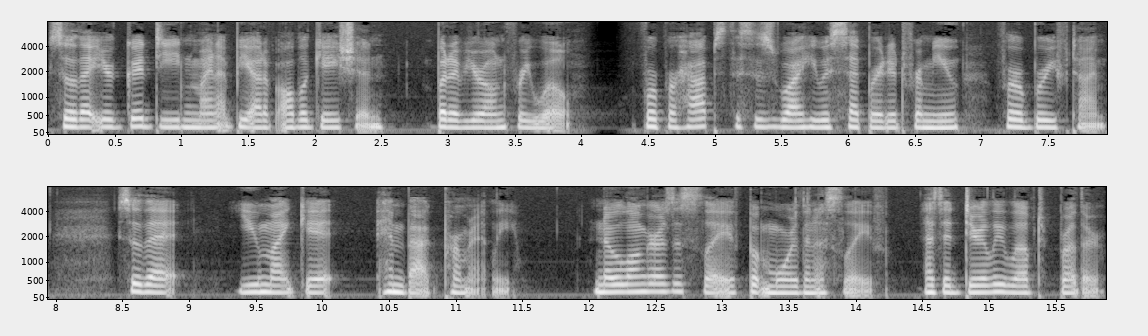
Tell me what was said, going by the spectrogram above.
so that your good deed might not be out of obligation, but of your own free will. For perhaps this is why he was separated from you for a brief time, so that you might get him back permanently, no longer as a slave, but more than a slave, as a dearly loved brother.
